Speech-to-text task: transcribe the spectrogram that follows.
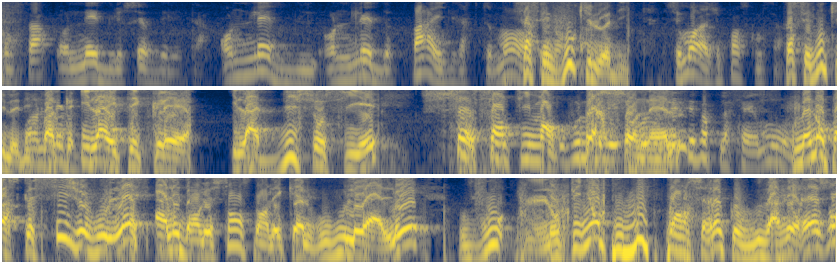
comme ça, on aide le chef de l'État. On l'aide, on ne l'aide pas exactement. Ça, c'est vous qui le dites. C'est moi, je pense comme ça. Ça, c'est vous qui le dites. On Parce qu'il a été clair. Il a dissocié son sentiment Vous ne laissez- vous ne personnel. pas placer un mot. Mais non, parce que si je vous laisse aller dans le sens dans lequel vous voulez aller, vous, l'opinion publique penserait que vous avez raison.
